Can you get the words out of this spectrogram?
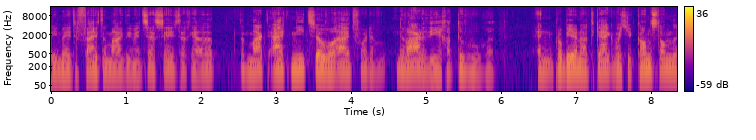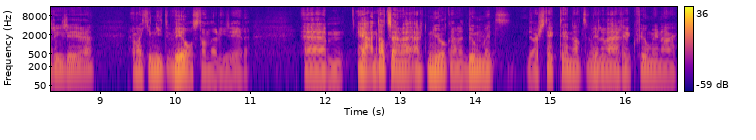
3,50 meter maakt, 3,76 meter, 76, ja, dat, dat maakt eigenlijk niet zoveel uit voor de, de waarde die je gaat toevoegen. En probeer nou te kijken wat je kan standaardiseren en wat je niet wil standaardiseren. Ehm, ja, en dat zijn wij eigenlijk nu ook aan het doen met de architecten. En dat willen we eigenlijk veel meer naar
